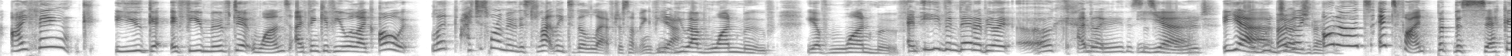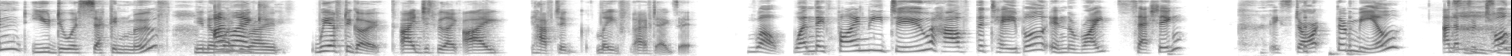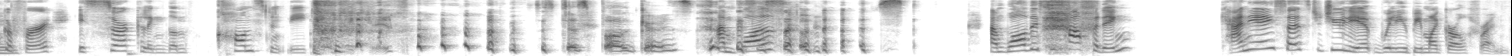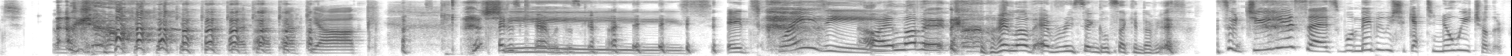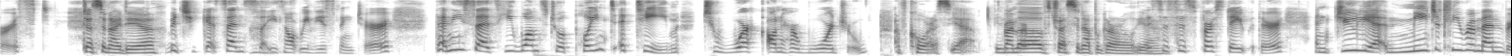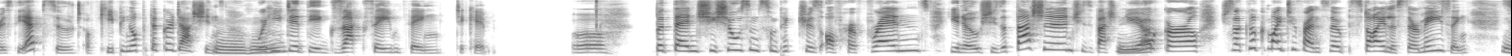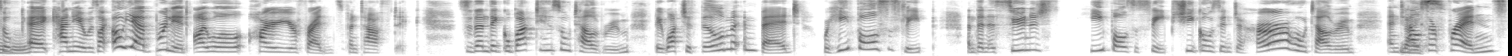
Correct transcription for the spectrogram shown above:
I think you get if you moved it once. I think if you were like, oh, let I just want to move this slightly to the left or something. If you, Yeah. you have one move, you have one move. And even then, I'd be like, okay, I'd be like, this is yeah, weird. yeah. I would judge like, that. oh no, it's it's fine. But the second you do a second move, You know I'm what? like, you're right. we have to go. I'd just be like, I have to leave. I have to exit. Well, when they finally do have the table in the right setting, they start their meal, and a photographer is circling them constantly taking pictures. this is just bonkers. And while so nuts. and while this is happening, Kanye says to Julia, "Will you be my girlfriend?" yuck, yuck, yuck, yuck, yuck, yuck. I just can't with this guy. Jeez. it's crazy. Oh, I love it. I love every single second of it. So Julia says, "Well, maybe we should get to know each other first. Just an idea. But she gets sense that he's not really listening to her. Then he says he wants to appoint a team to work on her wardrobe. Of course, yeah. He Remember- loves dressing up a girl. Yeah. This is his first date with her, and Julia immediately remembers the episode of Keeping Up with the Kardashians where he Mhm. did the exact same thing to Kim. Ugh. But then she shows him some pictures of her friends. You know, she's a fashion, she's a fashion New Yep. York girl. She's like, look at my two friends. They're stylists. They're amazing. So Mhm. uh, Kanye was like, oh, yeah, brilliant. I will hire your friends. Fantastic. So then they go back to his hotel room. They watch a film in bed where he falls asleep. And then as soon as he falls asleep, she goes into her hotel room and tells her friends,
